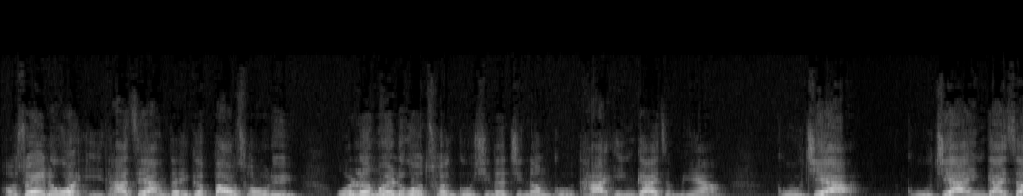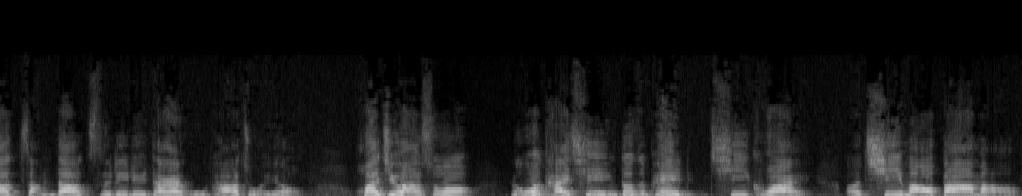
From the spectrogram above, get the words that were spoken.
好，所以如果以他这样的一个报酬率，我认为如果纯股型的金融股，它应该怎么样？股价股价应该是要涨到殖利率大概五趴左右。换句话说，如果台气银都是配七块，呃，七毛八毛，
